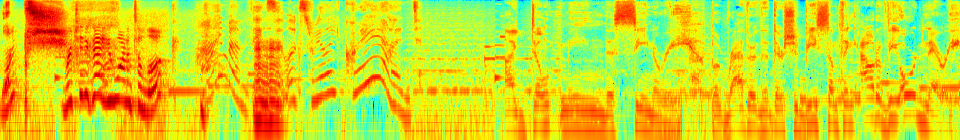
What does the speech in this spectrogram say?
Weren't you the guy who wanted to look? Paimon thinks it looks really grand. I don't mean the scenery, but rather that there should be something out of the ordinary.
